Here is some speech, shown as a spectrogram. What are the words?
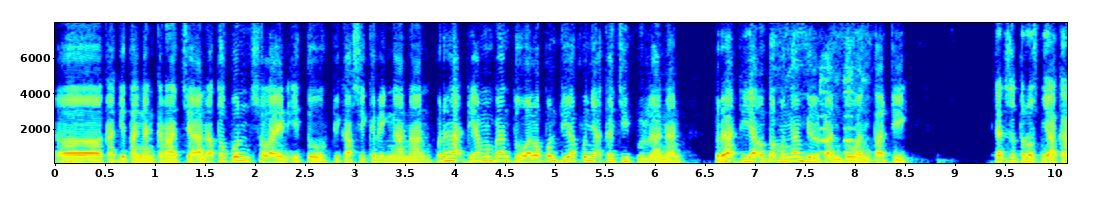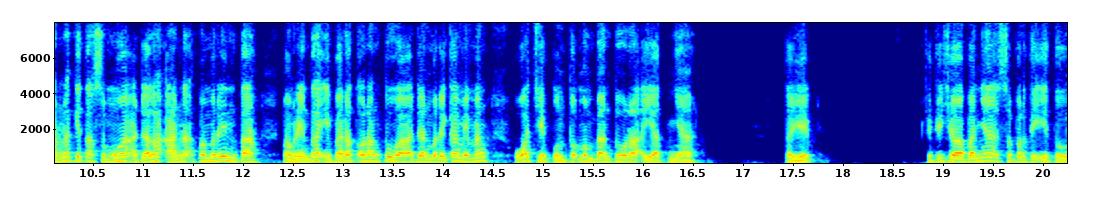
uh, kaki tangan kerajaan. Ataupun selain itu dikasih keringanan. Berhak dia membantu walaupun dia punya gaji bulanan. Berhak dia untuk mengambil bantuan tadi. Dan seterusnya karena kita semua adalah anak pemerintah. Pemerintah ibarat orang tua dan mereka memang wajib untuk membantu rakyatnya. Tayyip. jadi jawabannya seperti itu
